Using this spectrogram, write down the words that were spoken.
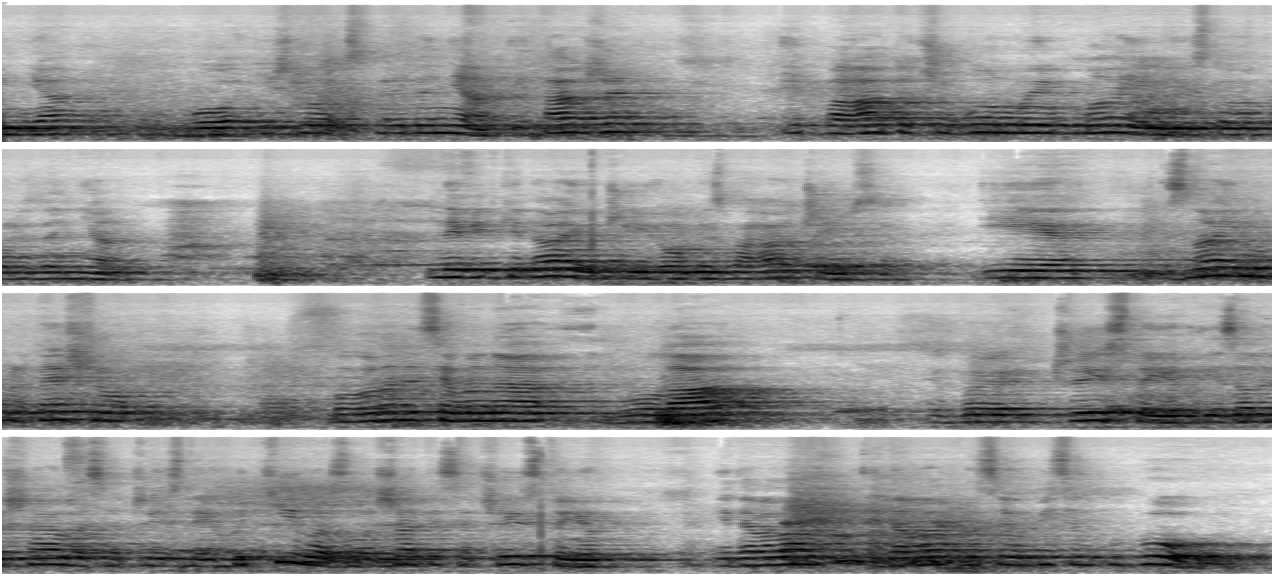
ім'я, бо дійшло з передання. І також і багато чого ми маємо із того передання. Не відкидаючи його, ми збагачуємося. І знаємо про те, що Богородиця вона була якби, чистою і залишалася чистою, хотіла залишатися чистою і давала, і давала про це обіцянку Богу.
